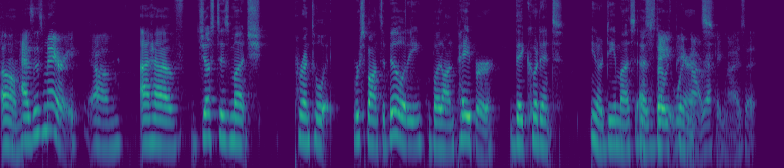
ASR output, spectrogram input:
Um, as is Mary. Um, I have just as much parental responsibility, but on paper, they couldn't, you know, deem us the as state would not recognize it.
